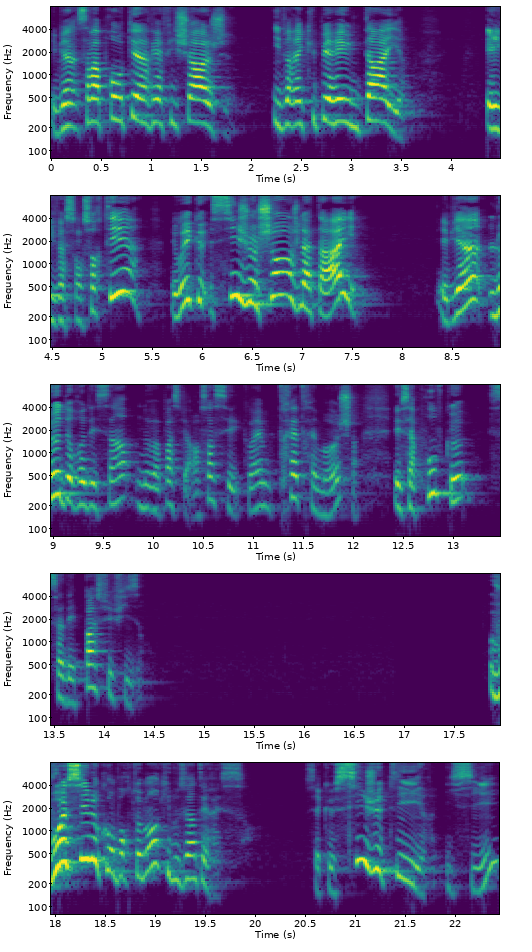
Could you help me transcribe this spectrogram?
eh bien ça va provoquer un réaffichage, il va récupérer une taille et il va s'en sortir. Mais vous voyez que si je change la taille, eh bien le de redessin ne va pas se faire. Alors ça c'est quand même très très moche et ça prouve que ça n'est pas suffisant. Voici le comportement qui nous intéresse. C'est que si je tire ici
